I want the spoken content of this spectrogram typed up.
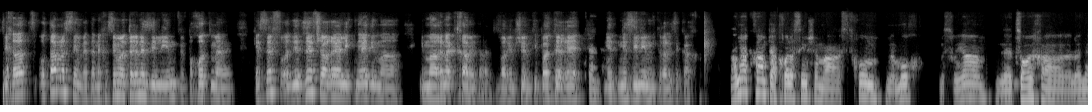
צריך לדעת אותם לשים ואת הנכסים היותר נזילים ופחות מהכסף, את זה אפשר להתנייד עם, ה, עם הארנק חם, את הדברים שהם טיפה יותר כן. נזילים נקרא לזה ככה. ארנק חם, אתה יכול לשים שם סכום נמוך מסוים, לצורך, ה, לא יודע,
